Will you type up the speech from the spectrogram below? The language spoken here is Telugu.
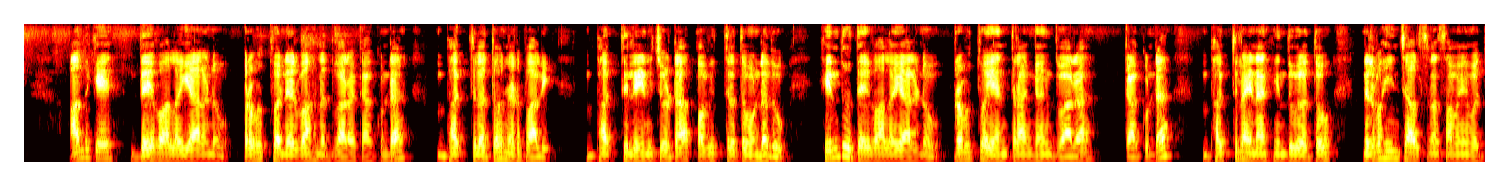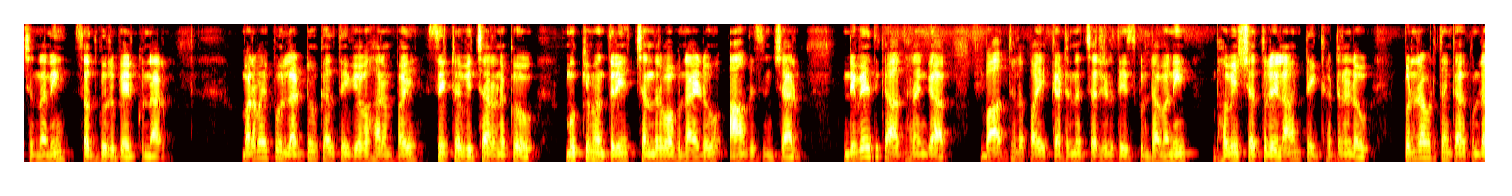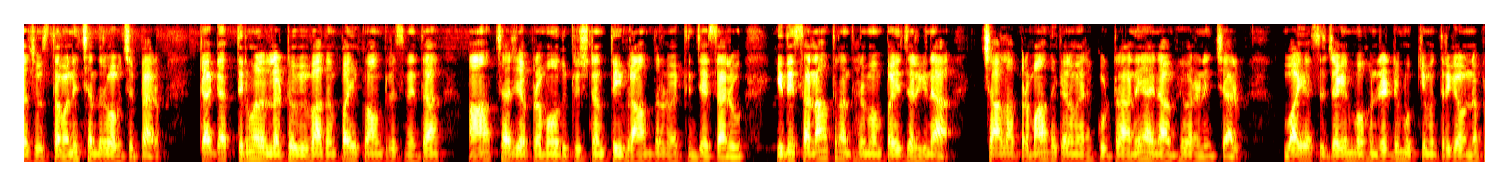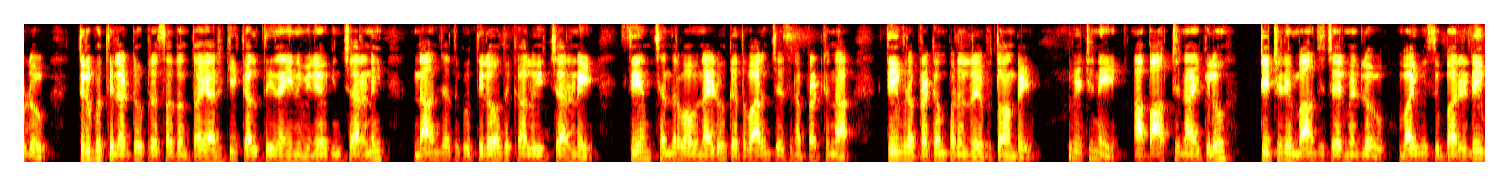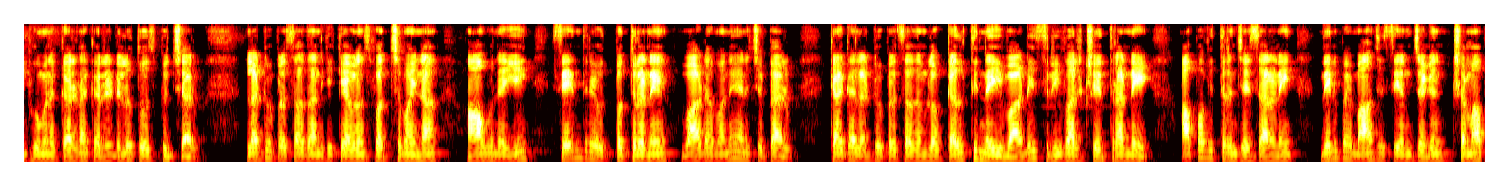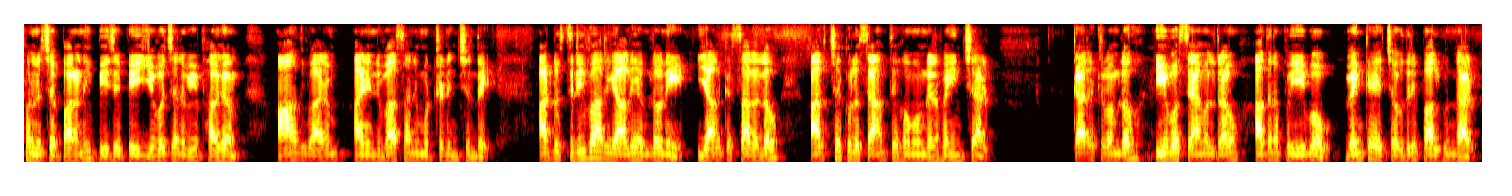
అందుకే దేవాలయాలను ప్రభుత్వ నిర్వహణ ద్వారా కాకుండా భక్తులతో నడపాలి. భక్తి లేని చోట పవిత్రత ఉండదు. హిందూ దేవాలయాలను ప్రభుత్వ యంత్రాంగం ద్వారా కాకుండా భక్తులైన హిందువులతో నిర్వహించాల్సిన సమయం వచ్చిందని సద్గురు పేర్కొన్నారు. మరోవైపు లడ్డూ కల్తీ వ్యవహారంపై సిట్ విచారణకు ముఖ్యమంత్రి చంద్రబాబు నాయుడు ఆదేశించారు. నివేదిక ఆధారంగా బాధ్యులపై కఠిన చర్యలు తీసుకుంటామని భవిష్యత్తులో ఇలాంటి ఘటనలు పునరావృతం కాకుండా చూస్తామని చంద్రబాబు చెప్పారు. కాగా తిరుమల లడ్డూ వివాదంపై కాంగ్రెస్ నేత ఆచార్య ప్రమోద్ కృష్ణం తీవ్ర ఆందోళన వ్యక్తం చేశారు. ఇది సనాతన ధర్మంపై జరిగిన చాలా ప్రమాదకరమైన కుట్ర అని ఆయన అభివర్ణించారు. వైఎస్ జగన్మోహన్ రెడ్డి ముఖ్యమంత్రిగా ఉన్నప్పుడు తిరుపతి లడ్డూ ప్రసాదం తయారీకి కల్తీ నెయ్యిని వినియోగించారని నాణ్యతకు తిలోదకాలు ఇచ్చారని సీఎం చంద్రబాబు నాయుడు గత వారం చేసిన ప్రకటన తీవ్ర ప్రకంపనలు రేపుతోంది. వీటిని ఆ పార్టీ నాయకులు టీటీడీ మాజీ చైర్మన్లు వైవి సుబ్బారెడ్డి భూమన కరుణాకర్ రెడ్డిలు తోసిపుచ్చారు. లడ్డూ ప్రసాదానికి కేవలం స్వచ్ఛమైన ఆవు నెయ్యి సేంద్రియ ఉత్పత్తులనే వాడామని ఆయన చెప్పారు. కాగా లడ్డూ ప్రసాదంలో కల్తీ నెయ్యి వాడి శ్రీవారి క్షేత్రాన్ని అపవిత్రం చేశారని దీనిపై మాజీ సీఎం జగన్ క్షమాపణలు చెప్పాలని బీజేపీ యువజన విభాగం ఆదివారం ఆయన నివాసాన్ని ముట్టడించింది. అటు శ్రీవారి ఆలయంలోని యాగశాలలో అర్చకులు శాంతి హోమం నిర్వహించారు. కార్యక్రమంలో ఈవో శ్యామలరావు అదనపు ఈవో వెంకయ్య చౌదరి పాల్గొన్నారు.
